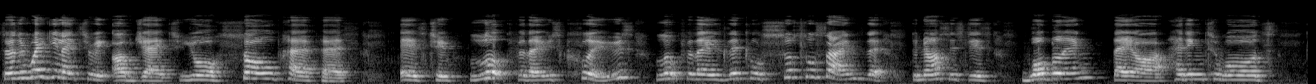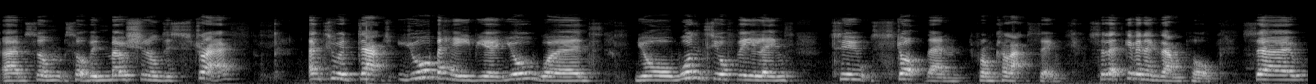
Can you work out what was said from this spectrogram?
So as a regulatory object, your sole purpose is to look for those clues, look for those little subtle signs that the narcissist is wobbling, they are heading towards um, some sort of emotional distress, and to adapt your behaviour, your words, your wants, your feelings to stop them from collapsing. So let's give an example. So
